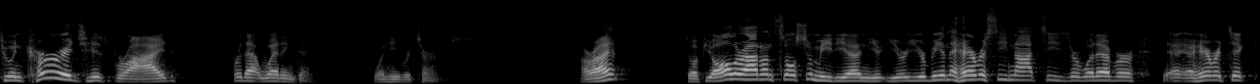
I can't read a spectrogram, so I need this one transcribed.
to encourage his bride for that wedding day when he returns. All right? So if you all are out on social media and you're, you're, being the heresy Nazis or whatever, heretic,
